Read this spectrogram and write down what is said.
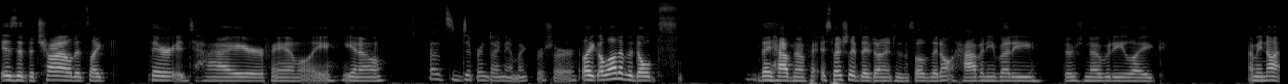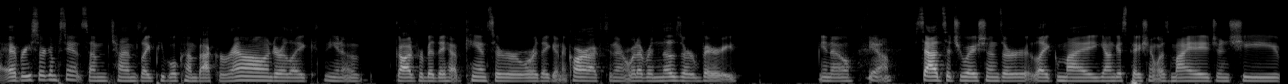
is it the child, it's like their entire family, you know Yeah, That's a different dynamic for sure. like a lot of adults they have no especially if they've done it to themselves they don't have anybody there's nobody like i mean not every circumstance sometimes like people come back around or like you know god forbid they have cancer or they get in a car accident or whatever and those are very you know Yeah. sad situations or like my youngest patient was my age and she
